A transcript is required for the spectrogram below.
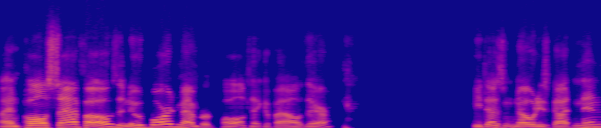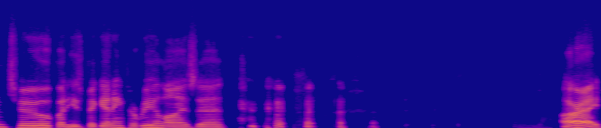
And Paul Saffo, the new board member. Paul, take a bow there. he doesn't know what he's gotten into, but he's beginning to realize it. all right,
